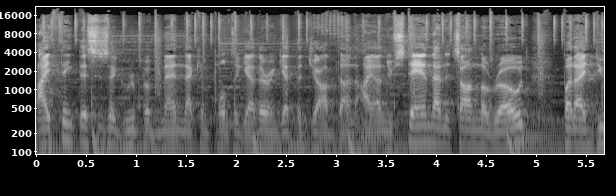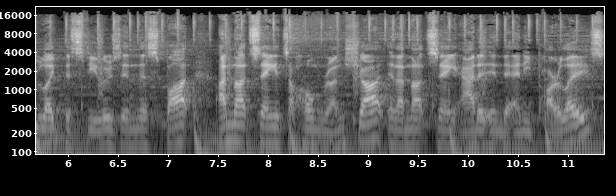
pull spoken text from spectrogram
I think this is a group of men that can pull together and get the job done. I understand that it's on the road, but I do like the Steelers in this spot. I'm not saying it's a home run shot, and I'm not saying add it into any parlays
